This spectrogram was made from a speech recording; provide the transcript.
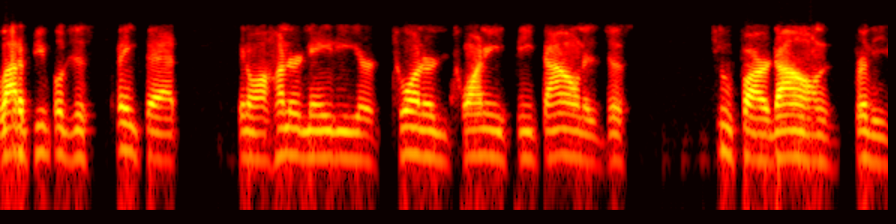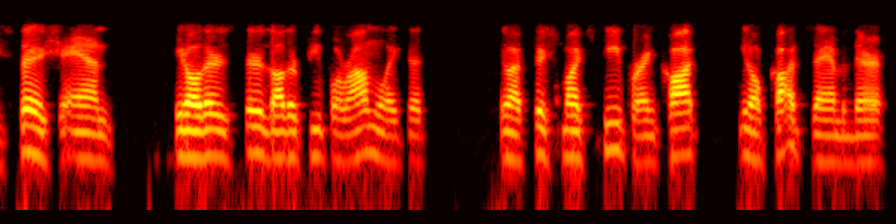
a lot of people just think that, you know, 180 or 220 feet down is just too far down for these fish. And, you know, there's there's other people around the lake that, you know, have fished much deeper and caught, you know, caught salmon there.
